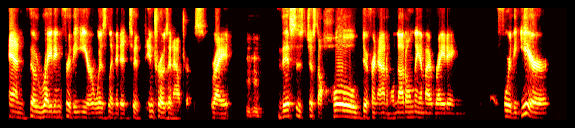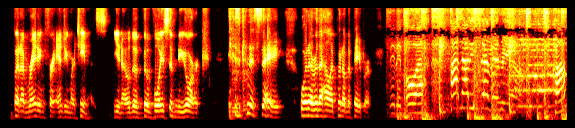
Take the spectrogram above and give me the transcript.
And the writing for the ear was limited to intros and outros right? Mhm. this is just a whole different animal. Not only am i writing for the ear but i'm writing for angie martinez you know the the voice of new york is going to say whatever the hell i put on the paper Baby boy, hot 97. Huh?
